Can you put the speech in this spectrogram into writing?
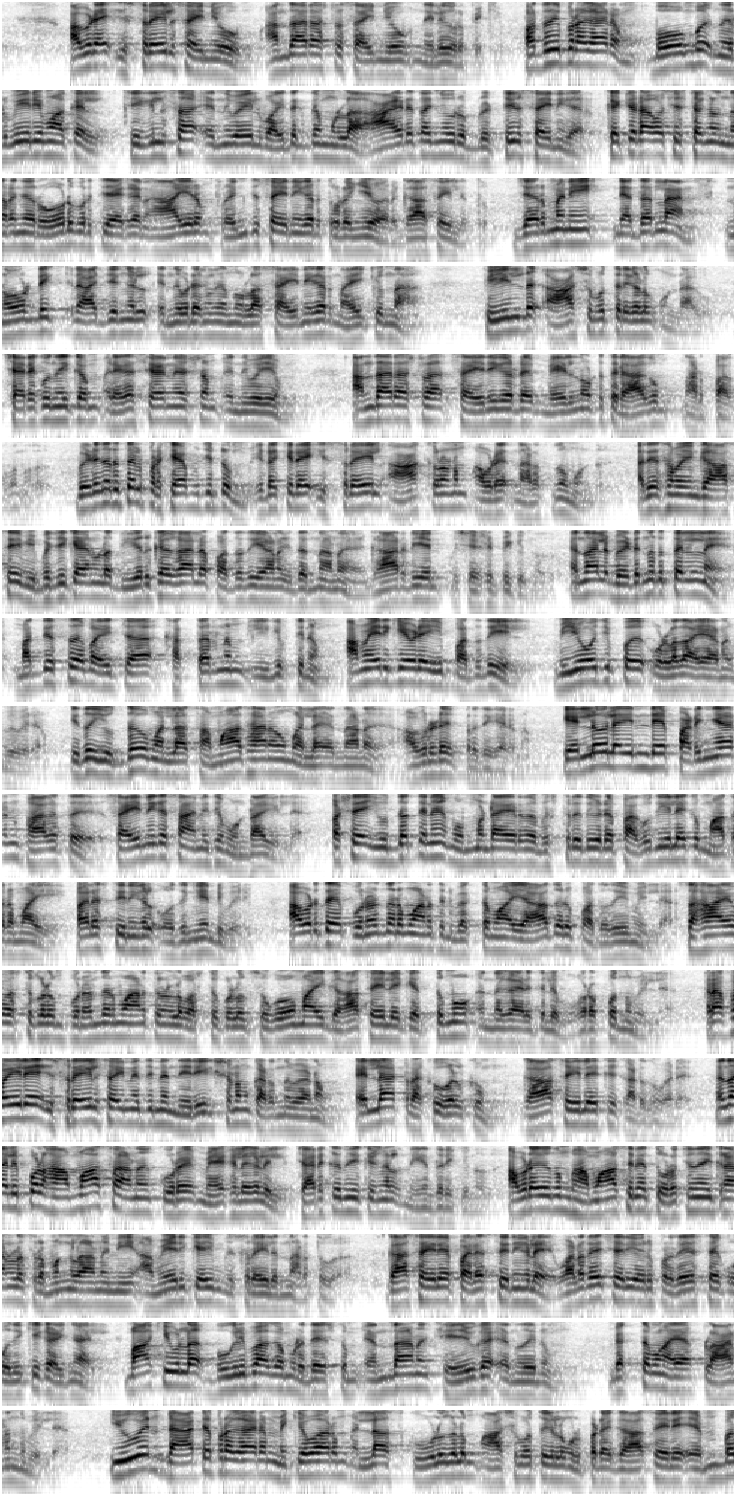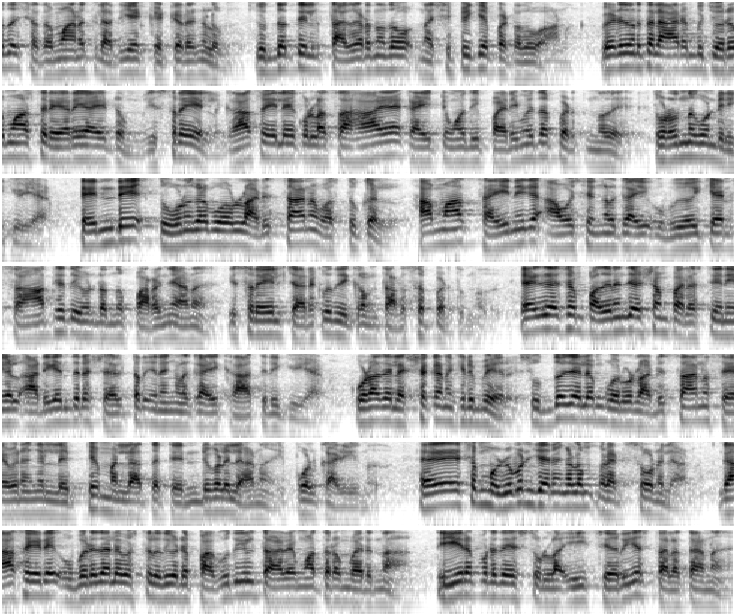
അവിടെ ഇസ്രയേൽ സൈന്യവും അന്താരാഷ്ട്ര സൈന്യവും നിലയുറപ്പിക്കും. പദ്ധതി പ്രകാരം ബോംബ് നിർവീര്യമാക്കൽ ചികിത്സ എന്നിവയിൽ വൈദഗ്ധ്യമുള്ള ആയിരത്തഞ്ഞൂറ് ബ്രിട്ടീഷ് സൈനികർ കെട്ടിടാവശിഷ്ടങ്ങൾ നിറഞ്ഞ റോഡ് വൃത്തിയാക്കാൻ ആയിരം ഫ്രഞ്ച് സൈനികർ തുടങ്ങിയവർ ഗാസയിലെത്തും. ജർമ്മനി നെതർലാൻഡ്സ് നോർഡിക് രാജ്യങ്ങൾ എന്നിവിടങ്ങളിൽ നിന്നുള്ള സൈനികർ നയിക്കുന്ന ഫീൽഡ് ആശുപത്രികളും ഉണ്ടാകും. ചരക്കുനീക്കം രഹസ്യാന്വേഷണം എന്നിവയും അന്താരാഷ്ട്ര സൈനികരുടെ മേൽനോട്ടത്തിലാകും നടപ്പാക്കുന്നത്. വെടിനിർത്തൽ പ്രഖ്യാപിച്ചിട്ടും ഇടയ്ക്കിടെ ഇസ്രായേൽ ആക്രമണം അവിടെ നടത്തുന്നുമുണ്ട്. അതേസമയം ഗാസയെ വിഭജിക്കാനുള്ള ദീർഘകാല പദ്ധതിയാണ് ഇതെന്നാണ് ഗാർഡിയൻ വിശേഷിപ്പിക്കുന്നത്. എന്നാൽ വെടിനിർത്തലിനെ മധ്യസ്ഥത വഹിച്ച ഖത്തറിനും ഈജിപ്തിനും അമേരിക്കയുടെ ഈ പദ്ധതിയിൽ വിയോജിപ്പ് ഉള്ളതായാണ് വിവരം. ഇത് യുദ്ധവുമല്ല സമാധാനവുമല്ല എന്നാണ് അവരുടെ പ്രതികരണം. യെല്ലോ ലൈനിന്റെ പടിഞ്ഞാറൻ ഭാഗത്ത് സൈനിക സാന്നിധ്യം ഉണ്ടാകില്ല. പക്ഷേ യുദ്ധത്തിന് മുമ്പുണ്ടായിരുന്ന വിസ്തൃതിയുടെ പകുതിയിലേക്ക് മാത്രമായി പലസ്തീനികൾ ഒതുങ്ങേണ്ടി വരും. അവിടുത്തെ പുനർനിർമ്മാണത്തിന് വ്യക്തമായ യാതൊരു പദ്ധതിയുമില്ല. സഹായ വസ്തുക്കളും പുനർനിർമ്മാണത്തിനുള്ള വസ്തുക്കളും സുഗമമായി ഗാസയിലേക്ക് എത്തുമോ എന്ന കാര്യത്തിലും ഉറപ്പൊന്നുമില്ല. റഫയിലെ ഇസ്രായേൽ സൈന്യത്തിന്റെ നിരീക്ഷണം കടന്നു വേണം എല്ലാ ട്രക്കുകൾക്കും ഗാസയിലേക്ക് കടന്നു വരാൻ. എന്നാൽ ഇപ്പോൾ ഹമാസ് ആണ് കുറെ മേഖലകളിൽ ചരക്ക് നീക്കങ്ങൾ നിയന്ത്രിക്കുന്നത്. അവിടെ നിന്നും ഹമാസിനെ തുടച്ചു നീക്കാനുള്ള ശ്രമങ്ങളാണ് ഇനി അമേരിക്കയും ഇസ്രായേലും നടത്തുക. ഗാസയിലെ പലസ്തീനികളെ വളരെ ചെറിയൊരു പ്രദേശത്തേക്ക് ഒതുക്കി കഴിഞ്ഞാൽ ബാക്കിയുള്ള ഭൂരിഭാഗം പ്രദേശത്തും എന്താണ് ചെയ്യുക എന്നതിനും വ്യക്തമായ പ്ലാനൊന്നുമില്ല യു എൻ ഡാറ്റ പ്രകാരം മിക്കവാറും എല്ലാ സ്കൂളുകളും ആശുപത്രികളും ഉൾപ്പെടെ ഗാസയിലെ എൺപത് ശതമാനത്തിലധികം കെട്ടിടങ്ങളും യുദ്ധത്തിൽ തകർന്നതോ നശിപ്പിക്കപ്പെട്ടതോ ആണ് വെടിനിർത്തൽ ആരംഭിച്ച് ഒരു മാസത്തിലേറെയായിട്ടും ഇസ്രയേൽ ഗാസയിലേക്കുള്ള സഹായ കയറ്റുമതി പരിമിതപ്പെടുത്തുന്നത് തുടർന്നുകൊണ്ടിരിക്കുകയാണ്. ടെന്റ് തൂണുകൾ പോലുള്ള അടിസ്ഥാന വസ്തുക്കൾ ഹമാസ് സൈനിക ആവശ്യങ്ങൾക്കായി ഉപയോഗിക്കാൻ സാധ്യതയുണ്ടെന്ന് പറഞ്ഞാണ് ഇസ്രയേൽ ചരക്കു നീക്കം തടസ്സപ്പെടുത്തുന്നത്. ഏകദേശം പതിനഞ്ച് ലക്ഷം പലസ്തീനികൾ അടിയന്തര ഷെൽട്ടർ ഇനങ്ങൾക്കായി കാത്തിരിക്കുകയാണ്. കൂടാതെ ലക്ഷക്കണക്കിന് പേർ ശുദ്ധജലം പോലുള്ള അടിസ്ഥാന സേവനങ്ങൾ ലഭ്യമല്ലാത്ത ടെന്റുകളിലാണ് ഇപ്പോൾ കഴിയുന്നത്. ഏകദേശം മുഴുവൻ ജനങ്ങളും റെഡ് സോണിലാണ് ഗാസയുടെ ഉപരിതല വിസ്തൃതിയുടെ പകുതിയിൽ താഴെ മാത്രം വരുന്ന തീരപ്രദേശത്തുള്ള ഈ ചെറിയ സ്ഥലത്താണ്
